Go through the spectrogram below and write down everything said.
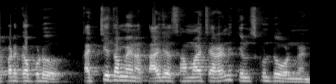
ఎప్పటికప్పుడు ఖచ్చితమైన తాజా సమాచారాన్ని తెలుసుకుంటూ ఉండండి.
